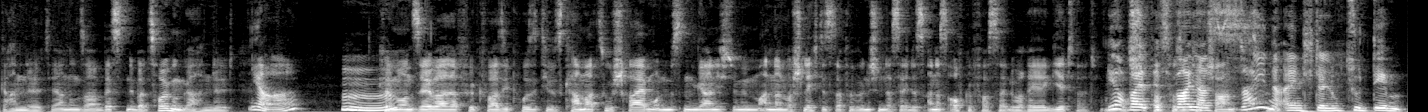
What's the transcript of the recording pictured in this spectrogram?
gehandelt, ja, in unserer besten Überzeugung gehandelt, Ja. können wir uns selber dafür quasi positives Karma zuschreiben und müssen gar nicht dem anderen was Schlechtes dafür wünschen, dass er das anders aufgefasst hat oder reagiert hat. Ja, weil es war ja zu seine Einstellung zu dem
